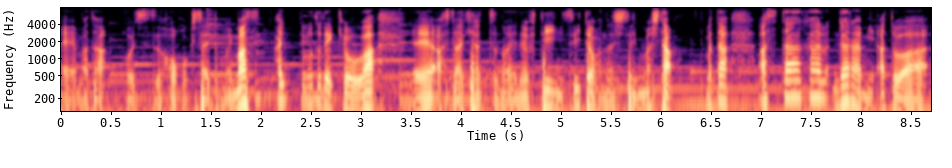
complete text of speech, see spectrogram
えー、また後日報告したいと思います。はいということで今日は、えー、アスターキャッツの NFT についてお話ししてみました。またアスター絡みあとは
